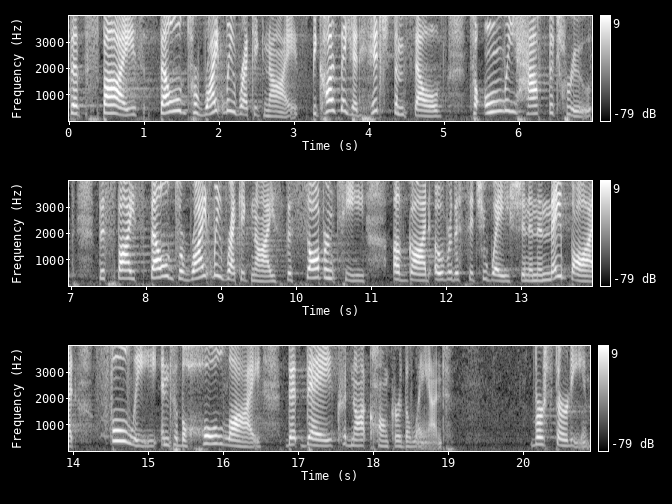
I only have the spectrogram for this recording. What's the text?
the spies failed to rightly recognize, because they had hitched themselves to only half the truth, the spies failed to rightly recognize the sovereignty of God over the situation, and then they bought fully into the whole lie that they could not conquer the land. Verse 30.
